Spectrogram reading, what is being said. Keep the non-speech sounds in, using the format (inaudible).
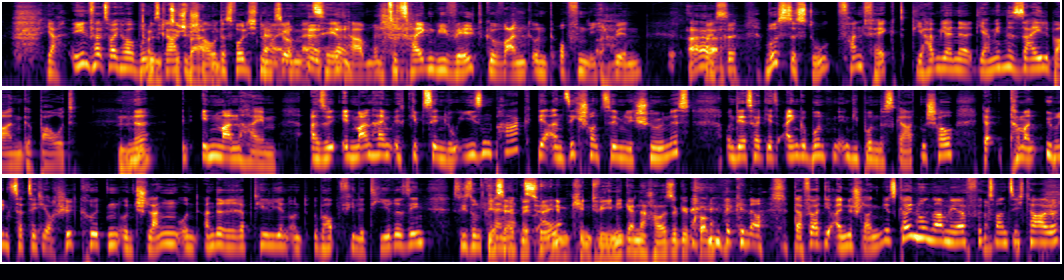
Ja, jedenfalls war ich auf der nicht zu Bundesgartenschau. Das wollte ich nur mal so. eben erzählt (laughs) haben, um zu zeigen, wie weltgewandt und offen ich bin. Ah. Weißt du? Wusstest du, Fun Fact, die haben ja eine, die haben ja eine Seilbahn gebaut. Mhm. Ne? In- Mannheim. Also in Mannheim gibt es den Luisenpark, der an sich schon ziemlich schön ist. Und der ist halt jetzt eingebunden in die Bundesgartenschau. Da kann man übrigens tatsächlich auch Schildkröten und Schlangen und andere Reptilien und überhaupt viele Tiere sehen. Ist wie so ein Ihr kleiner seid mit Zoo. einem Kind weniger nach Hause gekommen. (laughs) Genau. Dafür hat die eine Schlange jetzt keinen Hunger mehr für 20 Tage.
